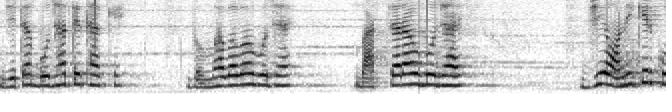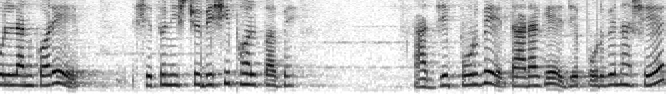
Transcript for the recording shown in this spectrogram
যেটা বোঝাতে থাকে। ব্রহ্মা বাবাও বোঝায়। বাচ্চারাও বোঝায়, যে অনেকের কল্যাণ করে, সে তো নিশ্চয় বেশি ফল পাবে। আর যে পড়বে, তার আগে যে পড়বে না সে,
